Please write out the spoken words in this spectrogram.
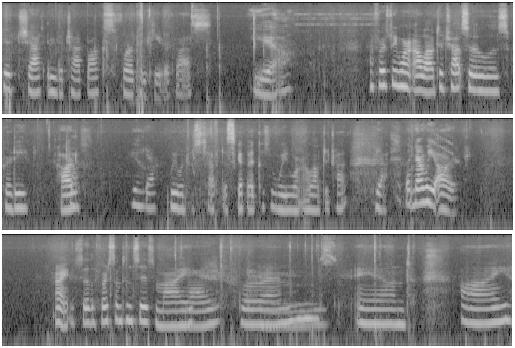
to chat in the chat box for a computer class. Yeah. At first we weren't allowed to chat, so it was pretty Hard, tough. Yeah. Yeah. We would just have to skip it because we weren't allowed to chat. Yeah, but now we are. Alright, so the first sentence is my My friends and I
